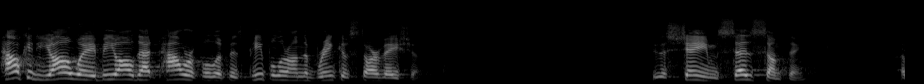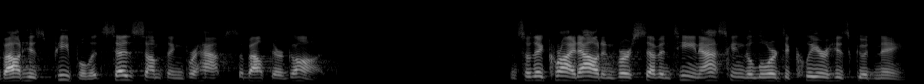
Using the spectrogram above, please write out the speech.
how could Yahweh be all that powerful if his people are on the brink of starvation? This shame says something about his people, it says something perhaps about their God. And so they cried out in verse 17, asking the Lord to clear his good name.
